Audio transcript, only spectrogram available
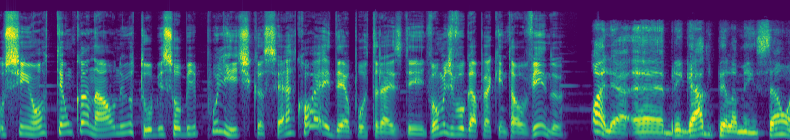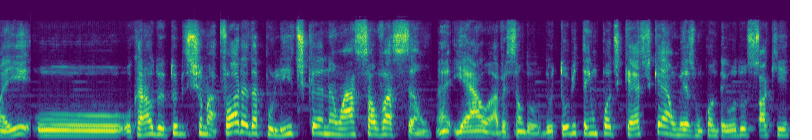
o senhor tem um canal no YouTube sobre política, certo? Qual é a ideia por trás dele? Vamos divulgar para quem está ouvindo? Olha, é, obrigado pela menção aí. O, o canal do YouTube se chama Fora da Política Não Há Salvação, né? E é a, a versão do, do, YouTube tem um podcast que é o mesmo conteúdo, só que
